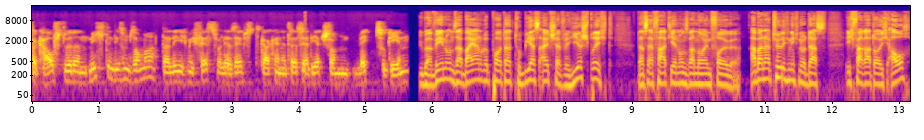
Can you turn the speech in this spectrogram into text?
Verkauft wird er nicht in diesem Sommer. Da lege ich mich fest, weil er selbst gar kein Interesse hat, jetzt schon wegzugehen. Über wen unser Bayern-Reporter Tobias Altscheffel hier spricht, das erfahrt ihr in unserer neuen Folge. Aber natürlich nicht nur das. Ich verrate euch auch,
